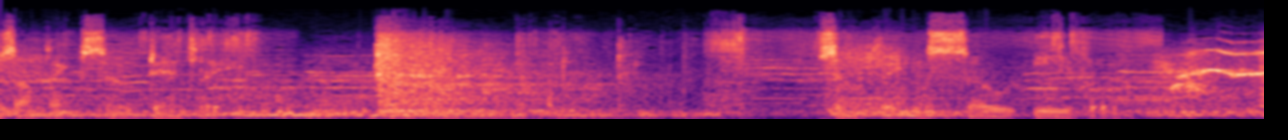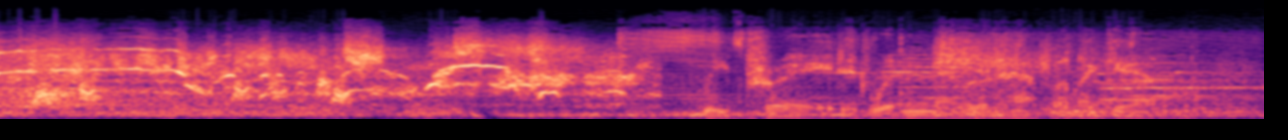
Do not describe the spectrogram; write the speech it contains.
Something so deadly. Something so evil. We prayed it would never happen again.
